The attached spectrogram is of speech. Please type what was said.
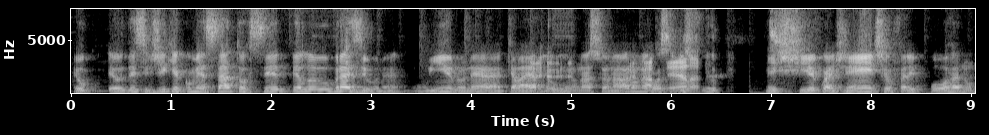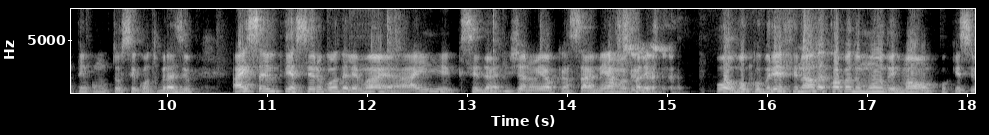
eu, eu decidi que ia começar a torcer pelo Brasil, né? O hino, né? Aquela época, o hino nacional era um negócio absurdo mexia com a gente. Eu falei, porra, não tem como torcer contra o Brasil. Aí saiu o terceiro gol da Alemanha, aí que se dane, já não ia alcançar mesmo. Eu falei, pô, vou cobrir a final da Copa do Mundo, irmão, porque se,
